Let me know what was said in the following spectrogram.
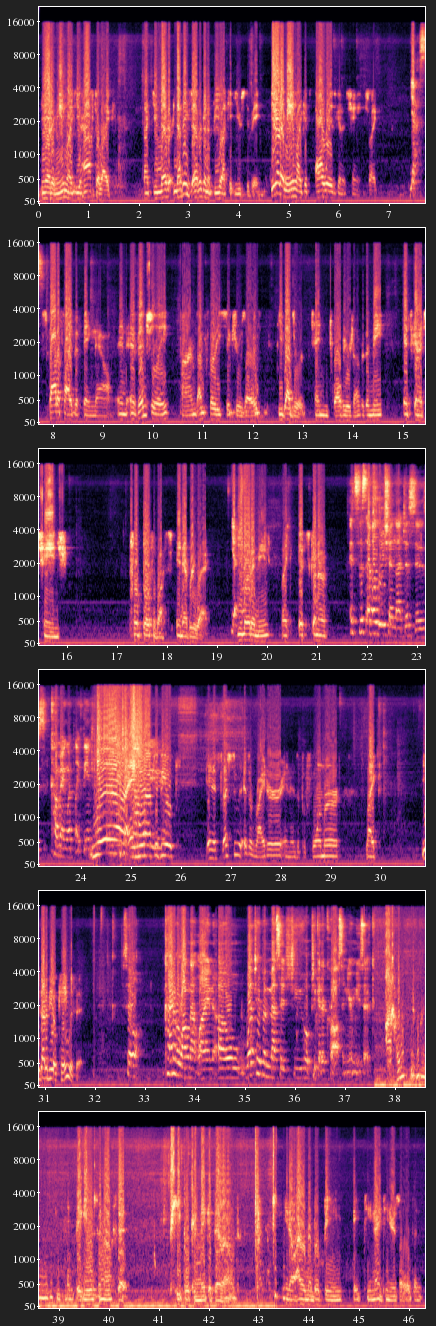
You know what I mean? Like you have to like like you never nothing's ever gonna be like it used to be. You know what I mean? Like it's always gonna change. Like Yes. Spotify's a thing now. And eventually, times I'm 36 years old. You guys are 10, 12 years younger than me. It's going to change for both of us in every way. Yeah. You know what I mean? Like it's gonna. It's this evolution that just is coming with like the Yeah, and you have to be okay, and especially as a writer and as a performer, like you got to be okay with it. So, kind of along that line, uh, what type of message do you hope to get across in your music? I hope that my music is ambiguous enough that people can make it their own. You know, I remember being 18, 19 years old and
